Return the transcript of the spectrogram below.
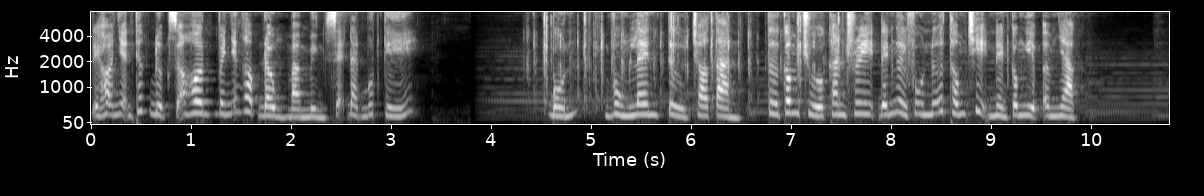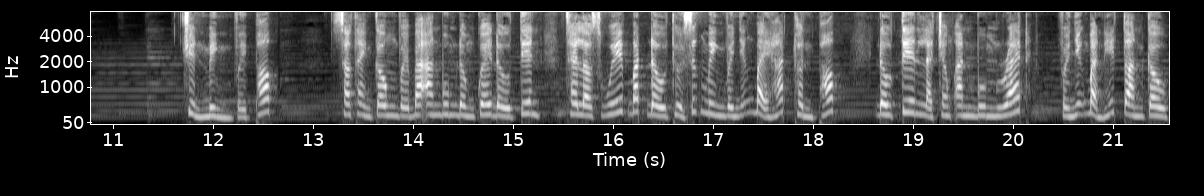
để họ nhận thức được rõ hơn về những hợp đồng mà mình sẽ đặt bút ký. 4. Vùng lên từ cho tàn, từ công chúa country đến người phụ nữ thống trị nền công nghiệp âm nhạc. Chuyển mình với pop Sau thành công với ba album đồng quê đầu tiên, Taylor Swift bắt đầu thử sức mình với những bài hát thuần pop. Đầu tiên là trong album Red với những bản hit toàn cầu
